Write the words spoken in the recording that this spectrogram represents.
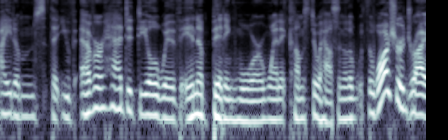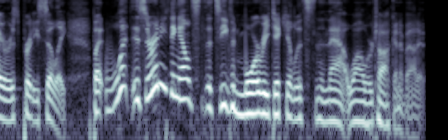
items that you've ever had to deal with in a bidding war when it comes to a house? And the, the washer and dryer is pretty silly, but what is there anything else that's even more ridiculous than that? While we're talking about it.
